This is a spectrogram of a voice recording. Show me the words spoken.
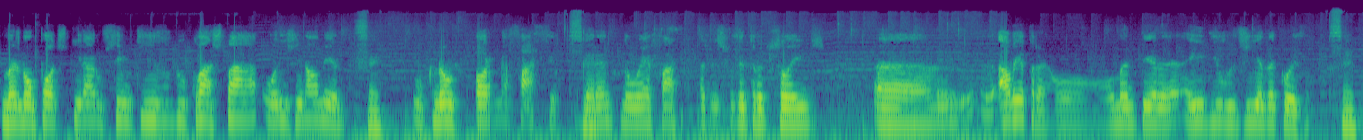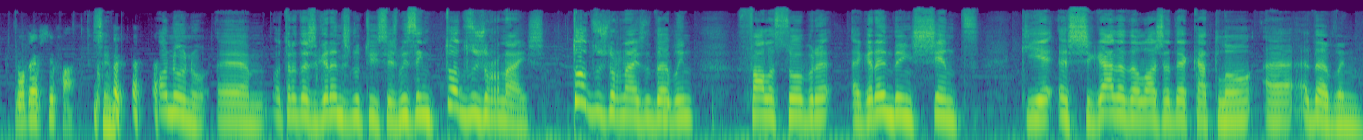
mas não podes tirar o sentido do que lá está originalmente. Sim. O que não se torna fácil. Sim. Garanto não é fácil às vezes fazer traduções uh, à letra ou, ou, manter a ideologia da coisa. Sim. Não deve ser fácil. Sim. oh Nuno, um, outra das grandes notícias, mas em todos os jornais, todos os jornais de Dublin, fala sobre a grande enchente que é a chegada da loja Decathlon a, a Dublin.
